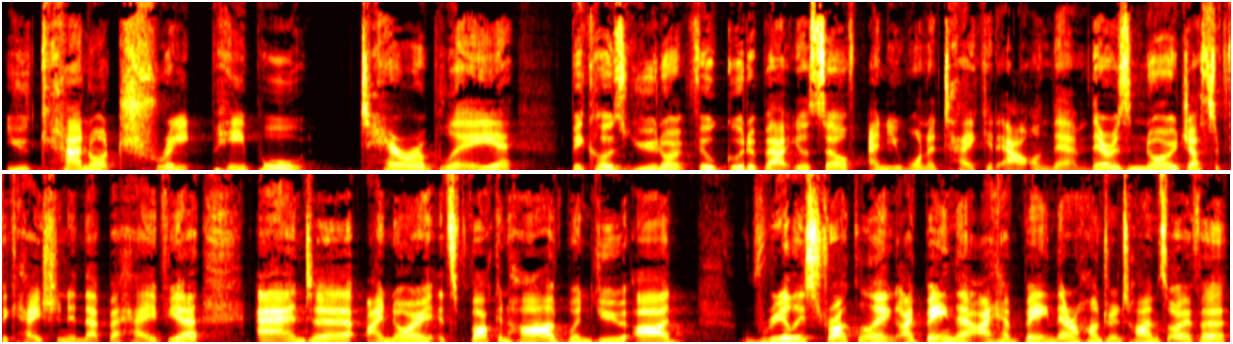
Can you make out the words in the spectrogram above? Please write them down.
you cannot treat people terribly because you don't feel good about yourself and you want to take it out on them. There is no justification in that behavior. And uh, I know it's fucking hard when you are really struggling. I've been there. I have been there a hundred times over.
